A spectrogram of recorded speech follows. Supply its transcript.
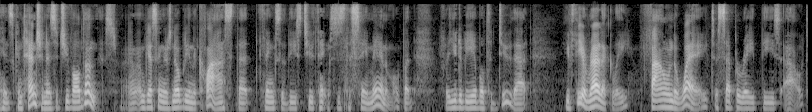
his contention is that you've all done this. I'm guessing there's nobody in the class that thinks of these two things as the same animal, but for you to be able to do that, you've theoretically found a way to separate these out.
